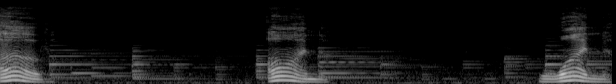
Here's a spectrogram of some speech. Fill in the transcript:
of on one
